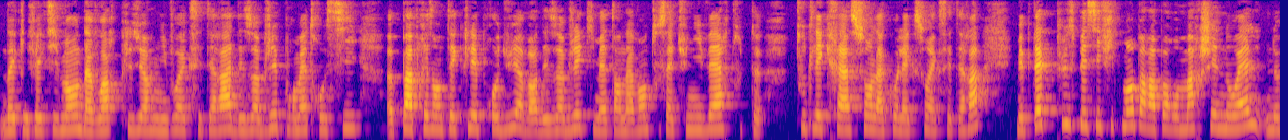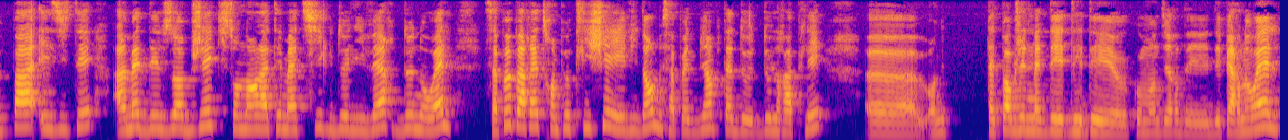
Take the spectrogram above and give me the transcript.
donc effectivement d'avoir plusieurs niveaux, etc. Des objets pour mettre aussi, euh, pas présenter que les produits, avoir des objets qui mettent en avant tout cet univers, toutes, toutes les créations, la collection, etc. Mais peut-être plus spécifiquement par rapport au marché de Noël, ne pas hésiter à mettre des objets qui sont dans la thématique de l'hiver, de Noël. Ça peut paraître un peu cliché et évident, mais ça peut être bien peut-être de, de le rappeler. Euh, on est peut-être pas obligé de mettre des, des, des euh, comment dire des, des Pères Noël,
